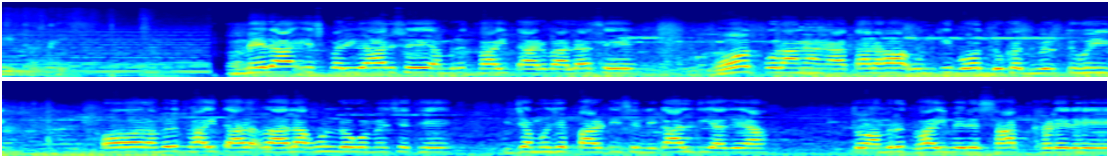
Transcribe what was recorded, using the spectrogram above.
नेता थे। मेरा इस परिवार से अमृत भाई तारवाला से बहुत पुराना नाता रहा। उनकी बहुत दुखद मृत्यु हुई और अमृत भाई तारवाला उन लोगों में से थे जब मुझे पार्टी से निकाल दिया गया तो अमृत भाई मेरे साथ खड़े रहे।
